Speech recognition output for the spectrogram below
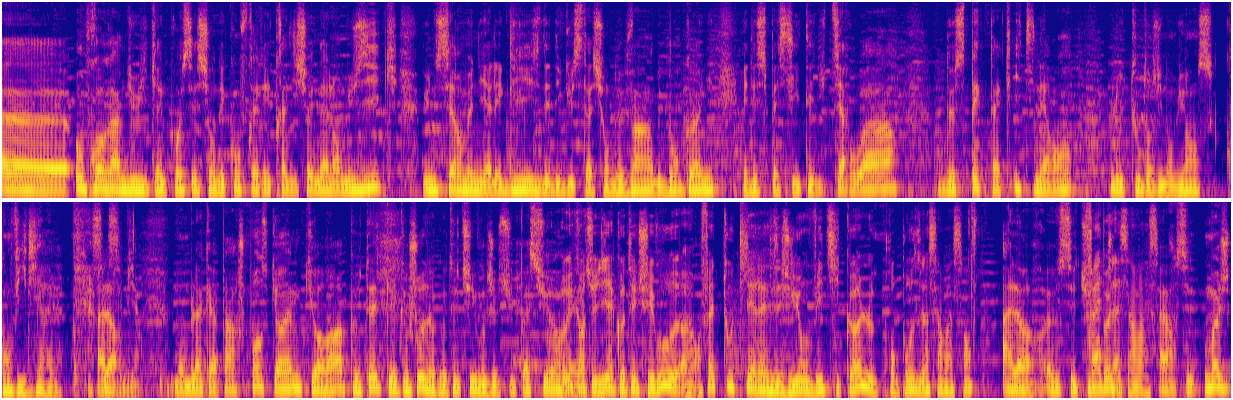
Euh, au programme du week-end, procession des confréries traditionnelles en musique, une cérémonie à l'église, des dégustations de vin de Bourgogne et des spécialités du terroir, de spectacles itinérants, le tout dans une ambiance conviviale. Ça, Alors, c'est bien. bon, blague à part, je pense quand même qu'il y aura peut-être quelque chose à côté de chez vous, je suis pas sûr. Oui, mais- quand tu dis à côté de chez vous, euh, en fait, toutes les régions viticoles proposent la Saint-Vincent. Alors, euh, c'est une Faites bonne... la Saint-Vincent. Alors, c'est- moi, je-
